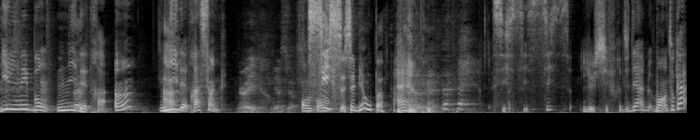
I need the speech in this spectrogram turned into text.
il n'est bon ni d'être à 1, ni Ah. d'être à 5. Oui, bien sûr. 6, c'est bien ou pas? 6, 6, 6, le chiffre du diable. Bon, en tout cas,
